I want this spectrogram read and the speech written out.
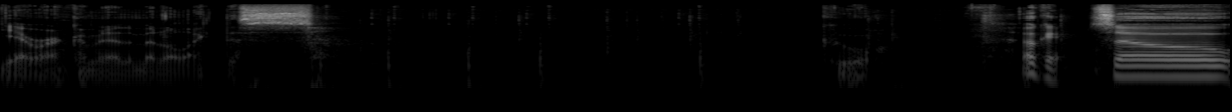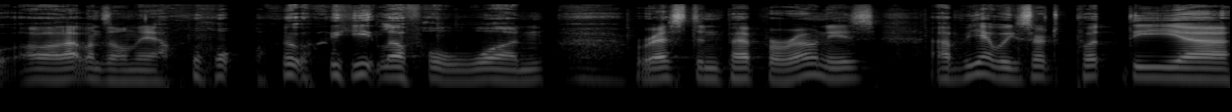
yeah, we're going to in the middle like this. Cool. Okay, so, oh, that one's only a heat level one. Rest in pepperonis. Uh, but yeah, we can start to put the, uh,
